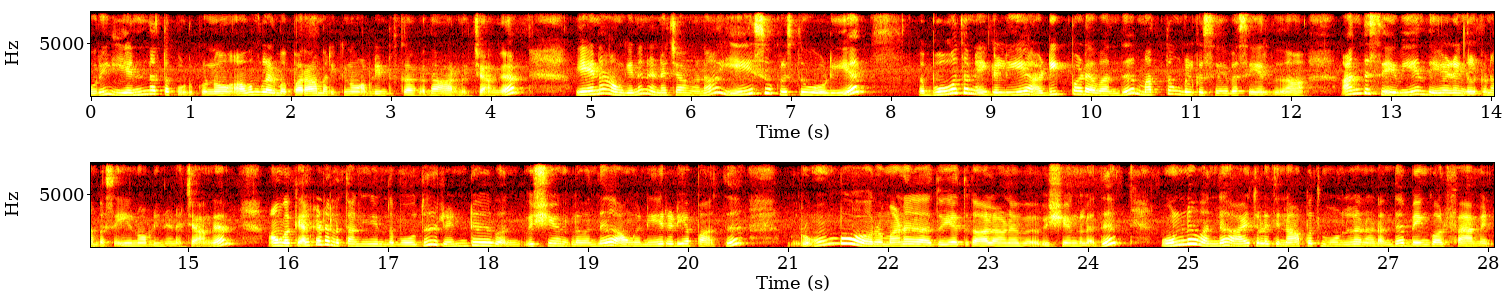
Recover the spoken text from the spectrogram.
ஒரு எண்ணத்தை கொடுக்கணும். அவங்கள நம்ம பராமரிக்கணும் அப்படின்றதுக்காக தான் ஆரம்பித்தாங்க ஏன்னா அவங்க என்ன நினச்சாங்கன்னா இயேசு கிறிஸ்துவோடைய போதனைகளையே அடிப்படை வந்து மற்றவங்களுக்கு சேவை செய்கிறது தான் அந்த சேவையை இந்த ஏழைங்களுக்கு நம்ம செய்யணும் அப்படின்னு நினச்சாங்க. அவங்க கல்கட்டாவில் தங்கியிருந்தபோது ரெண்டு வந் விஷயங்களை வந்து அவங்க நேரடியாக பார்த்து ரொம்ப ஒரு மன துயரத்துக்கு ஆளான விஷயங்கள் அது. ஒன்று வந்து ஆயிரத்தி தொள்ளாயிரத்தி நாற்பத்தி மூணில் நடந்த பெங்கால் ஃபேமின்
